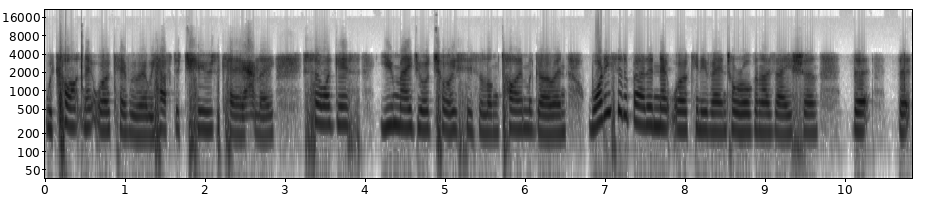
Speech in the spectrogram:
we can't network everywhere. We have to choose carefully. So, I guess you made your choices a long time ago. And what is it about a networking event or organisation that that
